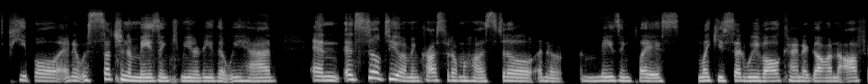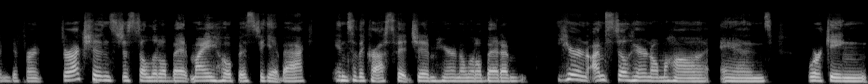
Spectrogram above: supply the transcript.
to people and it was such an amazing community that we had and and still do. I mean crossfit omaha is still an, an amazing place. Like you said we've all kind of gone off in different directions just a little bit. My hope is to get back into the crossfit gym here in a little bit. I'm here in, i'm still here in omaha and working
